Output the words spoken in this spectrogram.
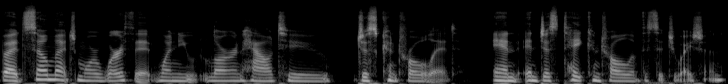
but so much more worth it when you learn how to just control it and and just take control of the situation.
